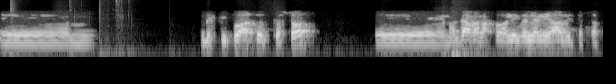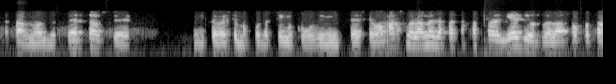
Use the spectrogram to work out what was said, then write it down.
אמ, בסיטואציות קשות. אמ, אגב, אנחנו, אני ולני רביץ עכשיו כתבנו על זה ספר, אני מקווה שבחודשים הקרובים נצא, שממש מלמד איך לקחת טרגדיות ולהפוך אותן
